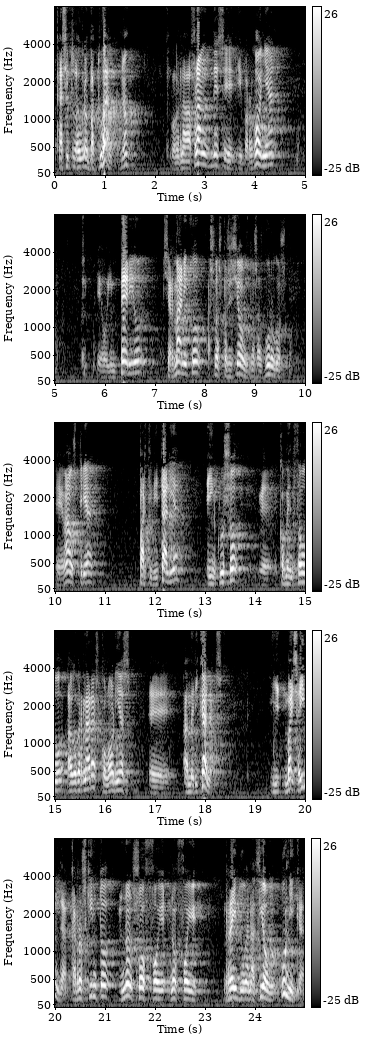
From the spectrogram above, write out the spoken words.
casi toda a Europa actual, non? Gobernaba Flandes e, e Borgoña, e o imperio xermánico, as súas posesións dos Habsburgos en Austria, parte de Italia, e incluso eh, comenzou a gobernar as colonias eh, americanas. E máis aínda, Carlos V non só foi, non foi rei dunha nación única,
